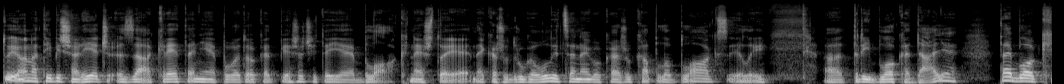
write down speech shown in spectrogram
Tu je ona tipična riječ za kretanje, pogotovo kad pješačite, je block. Nešto je, ne kažu druga ulica, nego kažu couple of blocks ili tri bloka dalje. Taj blok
